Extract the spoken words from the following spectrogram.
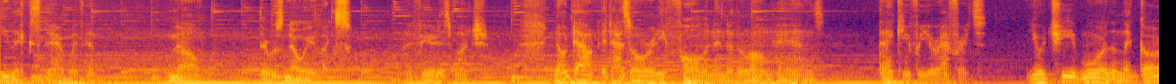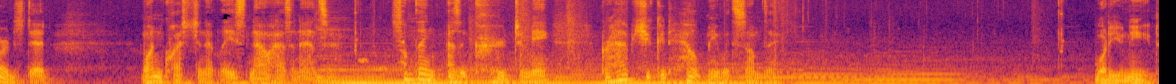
Elex there with him? No, there was no Elex. I feared as much. No doubt it has already fallen into the wrong hands. Thank you for your efforts. You achieved more than the guards did. One question, at least, now has an answer. Something has occurred to me. Perhaps you could help me with something. What do you need?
